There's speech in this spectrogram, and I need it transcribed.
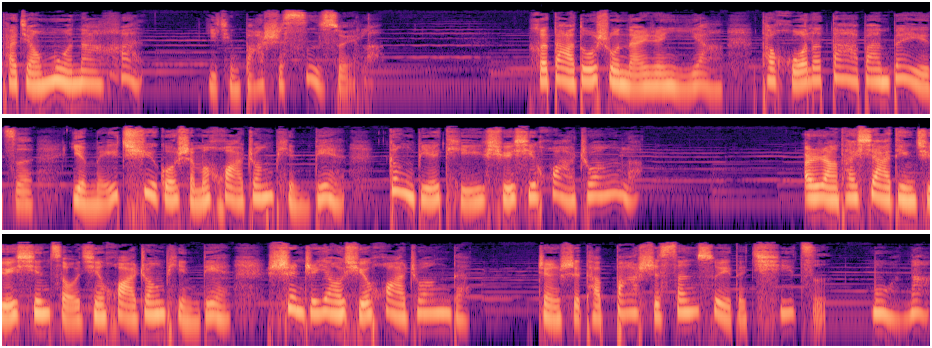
他叫莫纳汉，已经八十四岁了。和大多数男人一样，他活了大半辈子也没去过什么化妆品店，更别提学习化妆了。而让他下定决心走进化妆品店，甚至要学化妆的。正是他八十三岁的妻子莫娜。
